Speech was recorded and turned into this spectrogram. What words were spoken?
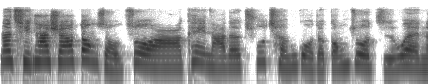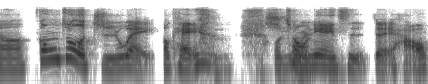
那其他需要动手做啊，可以拿得出成果的工作职位呢？工作职位，OK，我重念一次，对，好，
